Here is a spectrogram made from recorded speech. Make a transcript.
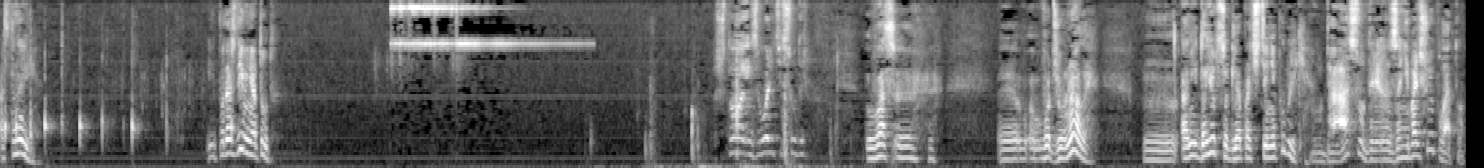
останови. И подожди меня тут. Что, извольте, сударь? У вас э, э, вот журналы. Они даются для прочтения публики. Да, сударь, за небольшую плату.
